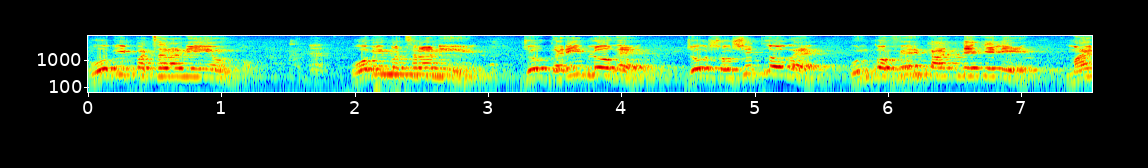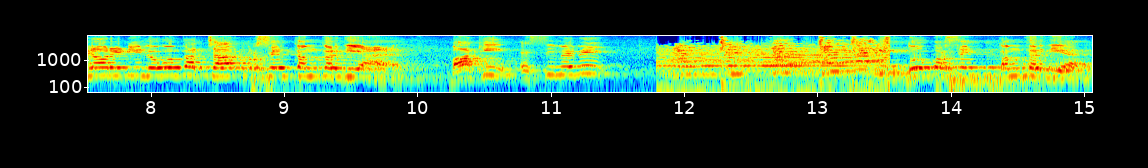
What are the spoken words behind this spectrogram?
वो भी पचरा नहीं है उनको। वो भी पचरा नहीं है। जो गरीब लोग हैं, जो शोषित लोग हैं, उनको फिर काटने के लिए माइनॉरिटी लोगों का चार परसेंट कम कर दिया है। बाकी एससी में भी दो परसेंट कम कर दिया है।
